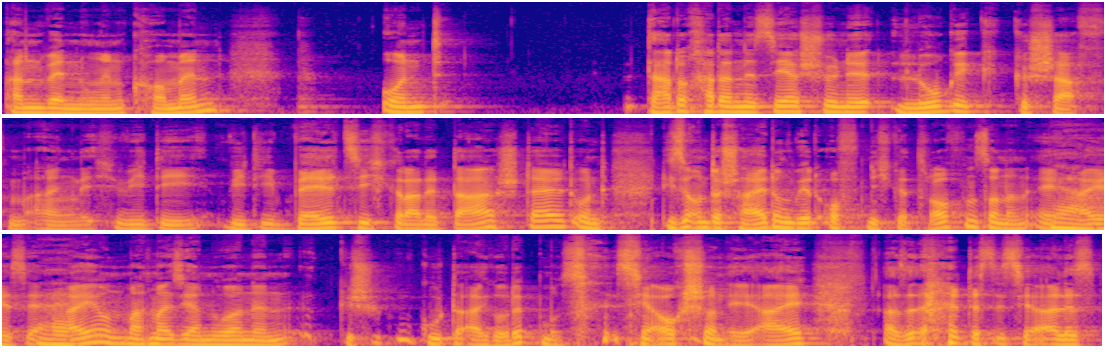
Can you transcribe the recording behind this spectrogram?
Anwendungen kommen. Und dadurch hat er eine sehr schöne Logik geschaffen, eigentlich, wie die, wie die Welt sich gerade darstellt. Und diese Unterscheidung wird oft nicht getroffen, sondern AI ja, ist AI ja. und manchmal ist ja nur ein guter Algorithmus, ist ja auch schon AI. Also das ist ja alles,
